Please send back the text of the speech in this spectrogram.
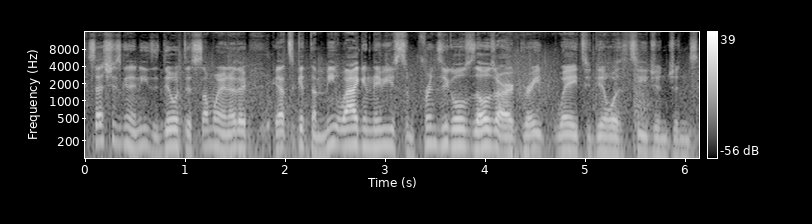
Cechi's going to need to deal with this some way or another. Got to get the meat wagon, maybe some frenzy ghouls. Those are a great way to deal with siege engines.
